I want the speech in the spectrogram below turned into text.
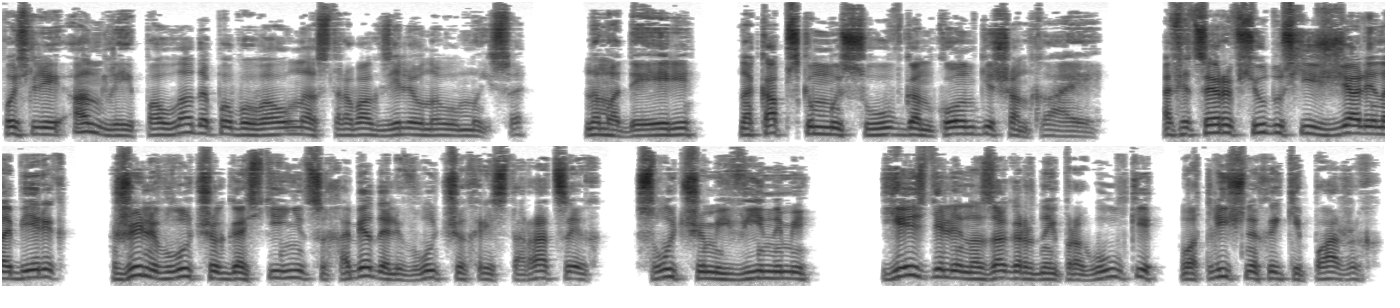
После Англии Паллада побывал на островах Зеленого мыса, на Мадейре, на Капском мысу, в Гонконге, Шанхае. Офицеры всюду съезжали на берег, жили в лучших гостиницах, обедали в лучших ресторациях с лучшими винами, ездили на загородные прогулки в отличных экипажах,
